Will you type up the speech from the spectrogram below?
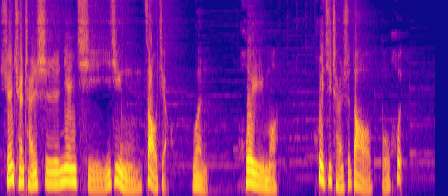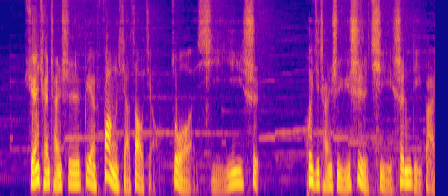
玄泉禅师拈起一镜皂角，问：“会吗？”慧寂禅师道：“不会。”玄泉禅师便放下皂角。做洗衣事，慧寂禅师于是起身礼拜，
